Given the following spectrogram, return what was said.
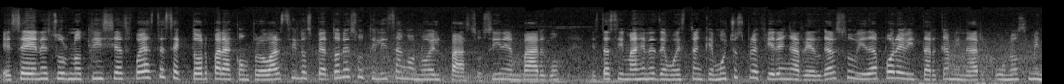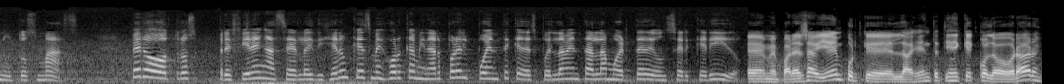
SN Sur Noticias fue a este sector para comprobar si los peatones utilizan o no el paso. Sin embargo, estas imágenes demuestran que muchos prefieren arriesgar su vida por evitar caminar unos minutos más. Pero otros prefieren hacerlo y dijeron que es mejor caminar por el puente que después lamentar la muerte de un ser querido. Eh, me parece bien porque la gente tiene que colaborar.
